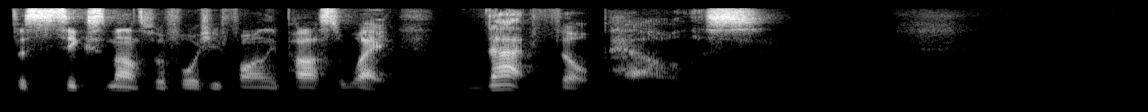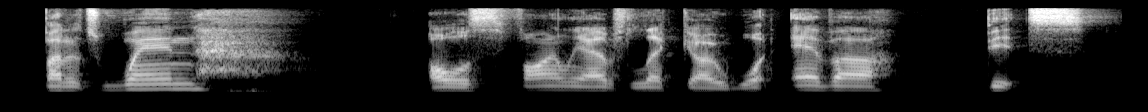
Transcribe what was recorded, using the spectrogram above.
for six months before she finally passed away, that felt powerless. But it's when I was finally able to let go whatever bits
